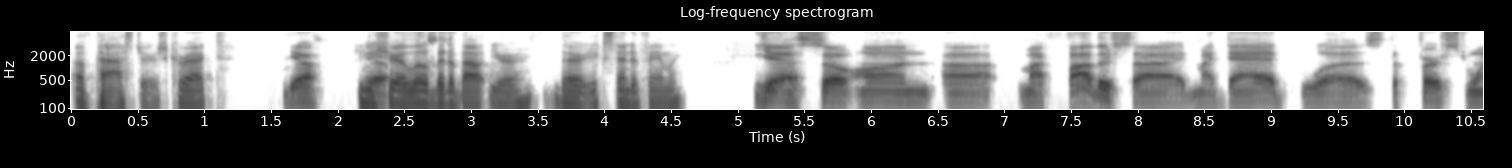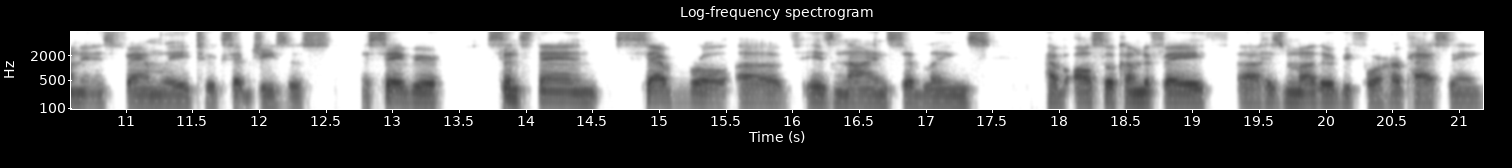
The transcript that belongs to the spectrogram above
of pastors, correct? Yeah. Can you yeah. share a little bit about your their extended family? Yeah. So on uh my father's side, my dad was the first one in his family to accept Jesus as Savior since then, several of his nine siblings have also come to faith. Uh, his mother, before her passing,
